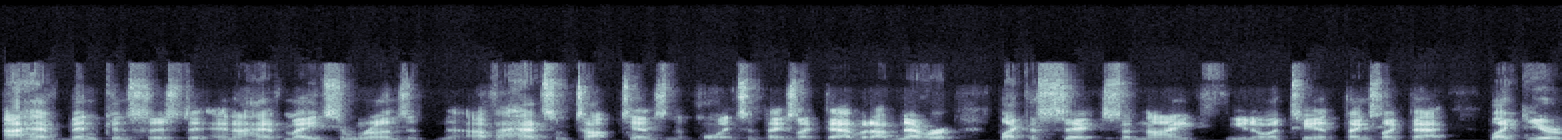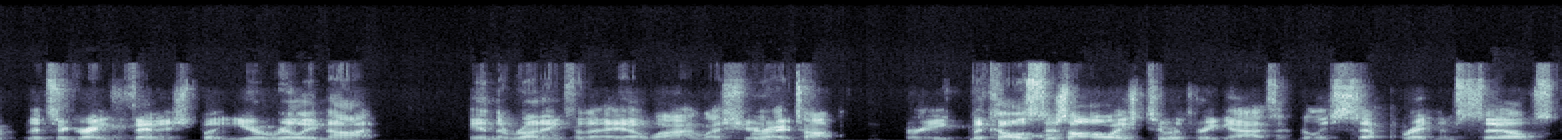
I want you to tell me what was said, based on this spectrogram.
I have been consistent and I have made some runs. I've had some top tens in the points and things like that, but I've never like a six, a ninth, you know, a tenth, things like that. Like you're, it's a great finish, but you're really not in the running for the AOY unless you're in the top three because there's always two or three guys that really separate themselves.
